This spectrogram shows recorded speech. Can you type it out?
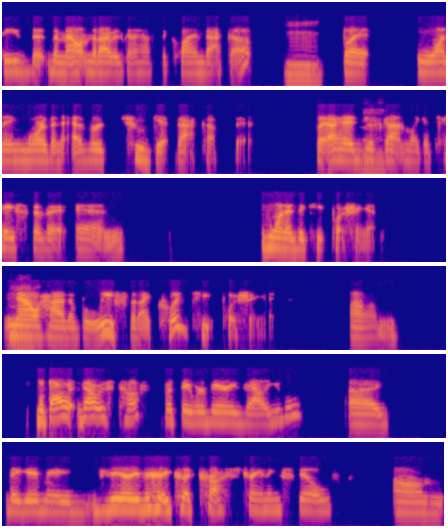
see the, the mountain that I was going to have to climb back up, Mm. but wanting more than ever to get back up there. But I had Yeah. just gotten like a taste of it and wanted to keep pushing it. Now had a belief that I could keep pushing it. Um, but that that was tough, but they were very valuable. Uh, they gave me very very good cross training skills um,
